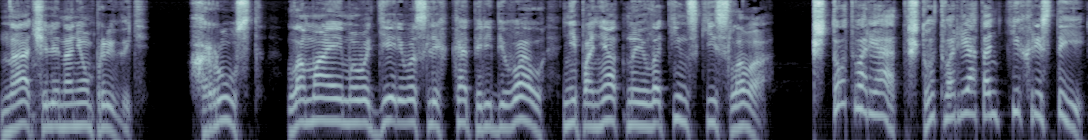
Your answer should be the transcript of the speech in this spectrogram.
начали на нем прыгать. Хруст ломаемого дерева слегка перебивал непонятные латинские слова. «Что творят? Что творят антихристы?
